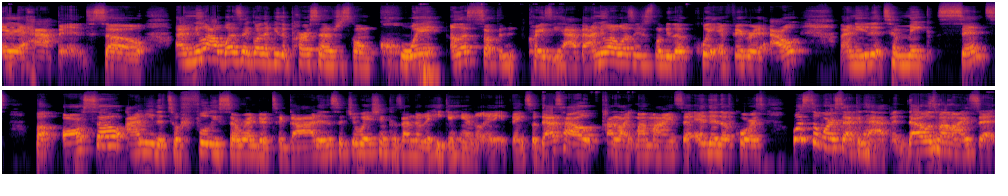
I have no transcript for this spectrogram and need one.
And it happened. So I knew I wasn't going to be the person that was just going to quit unless something crazy happened. I knew I wasn't just going to be the quit and figure it out. I needed it to make sense. But also, I needed to fully surrender to God in the situation because I know that He can handle anything. So that's how kind of like my mindset. And then, of course, what's the worst that can happen? That was my mindset.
